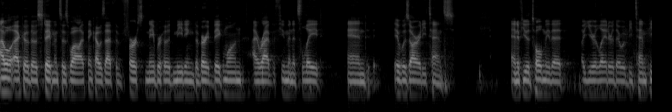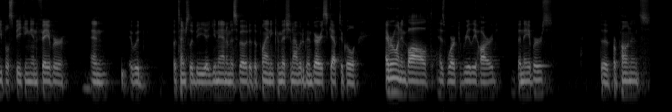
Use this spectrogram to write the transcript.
I will echo those statements as well. I think I was at the first neighborhood meeting, the very big one. I arrived a few minutes late, and it was already tense. And if you had told me that a year later there would be 10 people speaking in favor, and it would potentially be a unanimous vote of the Planning Commission, I would have been very skeptical. Everyone involved has worked really hard, the neighbors, the proponents,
